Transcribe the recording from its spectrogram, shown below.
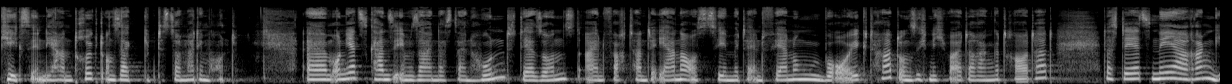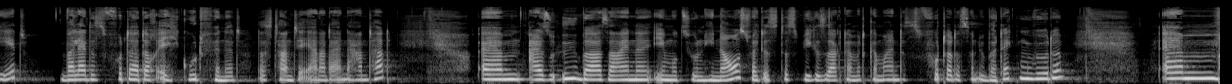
Kekse in die Hand drückt und sagt, gib es doch mal dem Hund. Ähm, und jetzt kann es eben sein, dass dein Hund, der sonst einfach Tante Erna aus 10 Meter Entfernung beäugt hat und sich nicht weiter rangetraut hat, dass der jetzt näher rangeht, weil er das Futter doch echt gut findet, dass Tante Erna da in der Hand hat. Ähm, also über seine Emotionen hinaus. Vielleicht ist das, wie gesagt, damit gemeint, dass das Futter das dann überdecken würde ähm,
